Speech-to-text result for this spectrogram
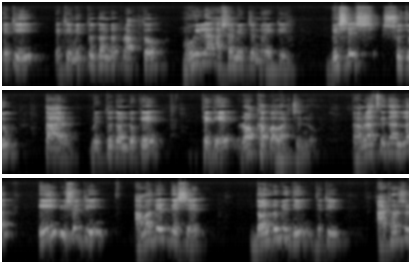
এটি একটি মৃত্যুদণ্ডপ্রাপ্ত মহিলা আসামির জন্য একটি বিশেষ সুযোগ তার মৃত্যুদণ্ডকে থেকে রক্ষা পাওয়ার জন্য। আমরা আজকে জানলাম, এই বিষয়টি আমাদের দেশের দণ্ডবিধি যেটি আঠারোশো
